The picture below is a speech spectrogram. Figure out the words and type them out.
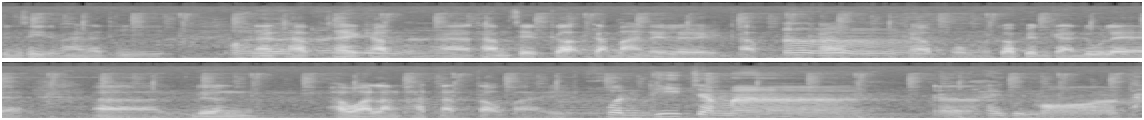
30-45นาทีอ๋อเหรอนะครับใช่ครับเหรออ่าทำเสร็จก็กลับบ้านได้เลยครับเออครับเออเออ ครับผมก็เป็นการดูแลอ่าเรื่องภาวะหลังผ่าตัดต่อไป คนที่จะมาเอ่อ ให้คุณหมอท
